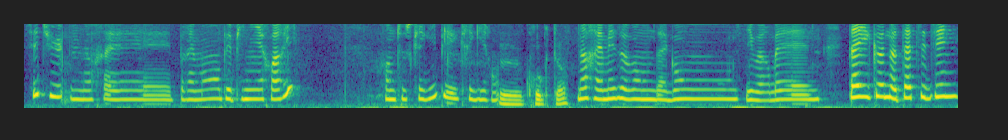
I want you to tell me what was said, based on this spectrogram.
Sais-tu, n'aurait vraiment pépini et c'hoari Ront eus kregi pe kregiran. Euh, Krogta. N'aurait mes o vant da gomz, di war ben... Taiko no tatsejin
